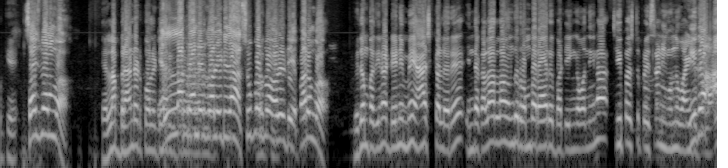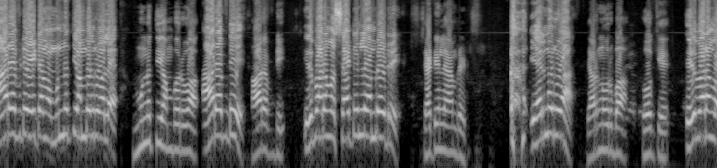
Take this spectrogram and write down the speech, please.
ஓகே சைஸ் பாருங்க. எல்லாம் பிராண்டட் குவாலிட்டி எல்லாம் பிராண்டட் குவாலிட்டி தான். சூப்பர் குவாலிட்டி பாருங்க. விதம் பாத்தீங்கன்னா டெனிமே ஆஷ் கலர் இந்த கலர்லாம் வந்து ரொம்ப ரேரு பட் இங்க வந்தீங்கன்னா சீப்பஸ்ட் பிரைஸ்ல நீங்க வந்து இது வாங்கிட்டு ஆர்எஃப்டி ஐட்டம் முன்னூத்தி ஐம்பது ரூபாயில முன்னூத்தி ஐம்பது ரூபா. ஆர்எஃப்டி ஆர்எஃப்டி இது பாருங்க சாட்டின்ல எம்ப்ராய்டரி சாட்டின்ல ஆம்ரேட் இருநூறு ரூபா இரநூறு ரூபா ஓகே இது பாருங்க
